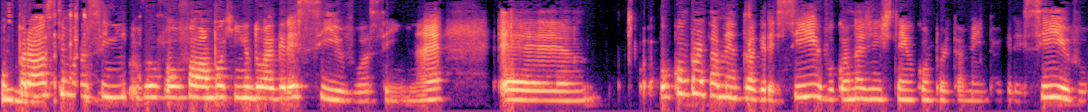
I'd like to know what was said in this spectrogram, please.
O próximo, assim, vou, vou falar um pouquinho do agressivo, assim, né? É, o comportamento agressivo, quando a gente tem um comportamento agressivo,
